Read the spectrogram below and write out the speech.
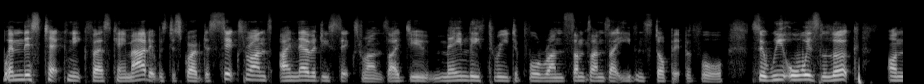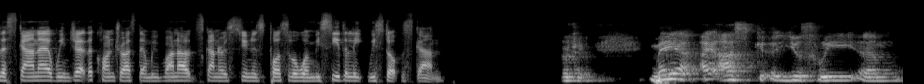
when this technique first came out, it was described as six runs. I never do six runs. I do mainly three to four runs. Sometimes I even stop it before. So we always look on the scanner, we inject the contrast, then we run out the scanner as soon as possible. When we see the leak, we stop the scan. Okay. May I ask you three um,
